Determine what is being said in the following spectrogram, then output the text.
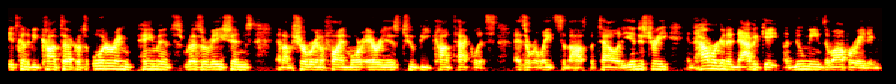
it's going to be contactless ordering, payments, reservations, and I'm sure we're going to find more areas to be contactless as it relates to the hospitality industry and how we're going to navigate a new means of operating,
